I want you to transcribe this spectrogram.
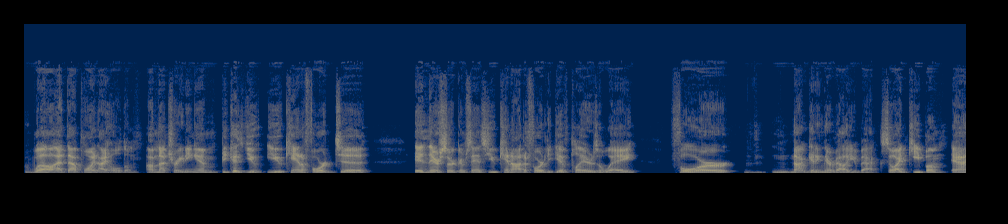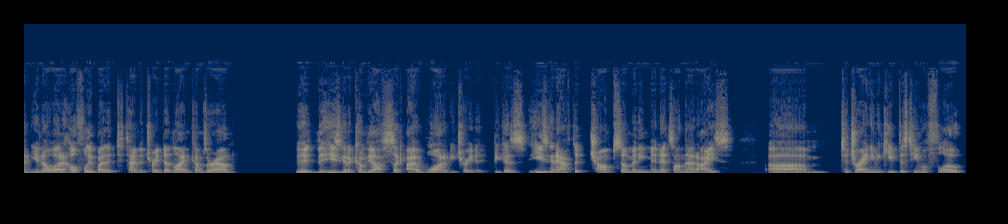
Well, at that point, I hold him. I'm not trading him because you you can't afford to. In their circumstance, you cannot afford to give players away for not getting their value back. So I'd keep them, and you know what? Hopefully, by the time the trade deadline comes around, it, he's going to come to the office like I want to be traded because he's going to have to chomp so many minutes on that ice um, to try and even keep this team afloat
